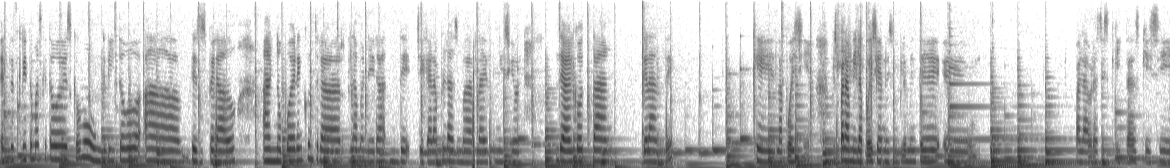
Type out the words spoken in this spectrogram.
este escrito más que todo es como un grito a, desesperado a no poder encontrar la manera de llegar a plasmar la definición de algo tan grande que es la poesía. Pues para mí la poesía no es simplemente eh, palabras escritas que se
